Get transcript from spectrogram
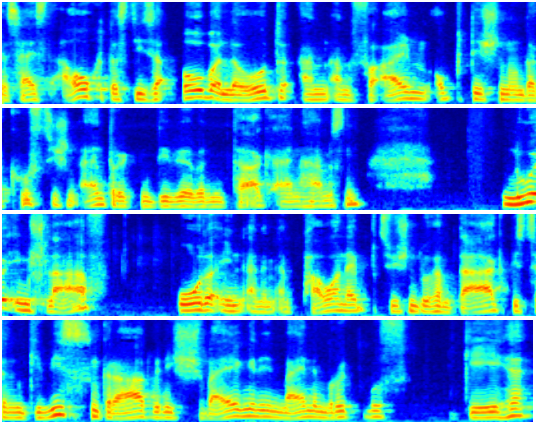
Das heißt auch, dass dieser Overload an, an vor allem optischen und akustischen Eindrücken, die wir über den Tag einheimsen, nur im Schlaf oder in einem Empowernap zwischendurch am Tag bis zu einem gewissen Grad, wenn ich schweigend in meinem Rhythmus gehe,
